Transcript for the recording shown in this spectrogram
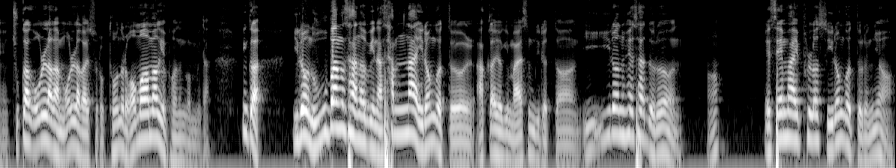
예, 주가가 올라가면 올라갈수록 돈을 어마어마하게 버는 겁니다. 그러니까 이런 우방 산업이나 삼라 이런 것들 아까 여기 말씀드렸던 이, 이런 회사들은 어? SMI 플러스 이런 것들은요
